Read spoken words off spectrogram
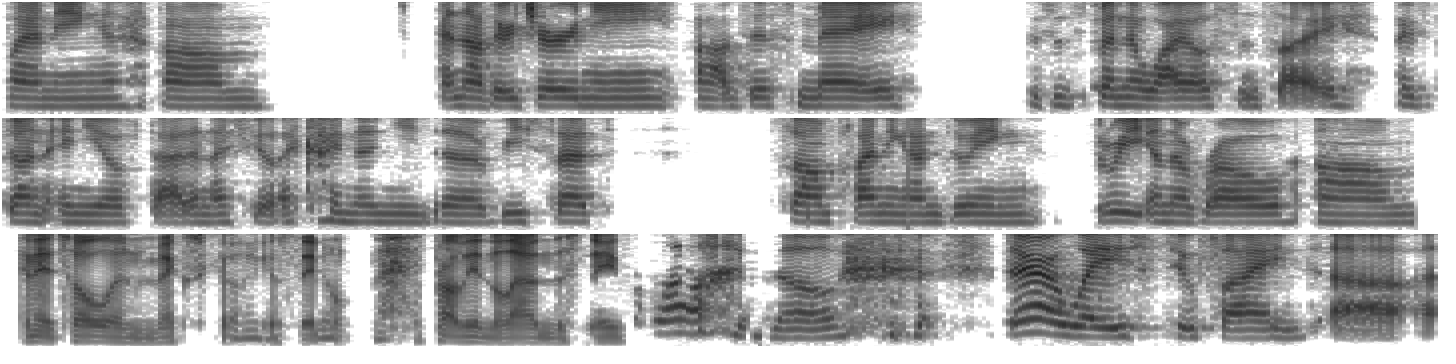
planning um, another journey uh, this May because it's been a while since I, I've done any of that. And I feel like I kind of need a reset. So I'm planning on doing three in a row. Um, and it's all in Mexico. I guess they don't. It's probably not allowed in the states. Well, no, there are ways to find uh,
